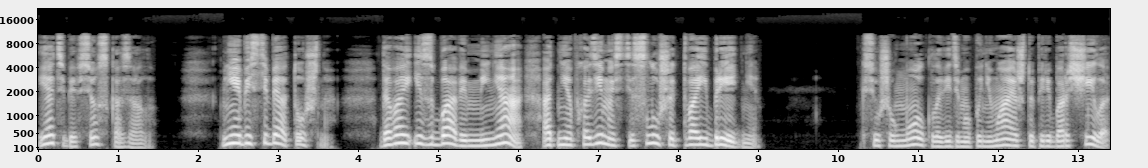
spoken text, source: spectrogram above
Я тебе все сказала. Мне без тебя тошно. Давай избавим меня от необходимости слушать твои бредни». Ксюша умолкла, видимо, понимая, что переборщила,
